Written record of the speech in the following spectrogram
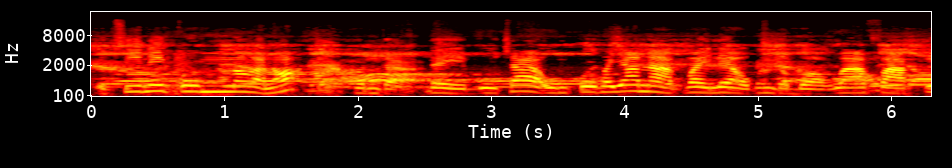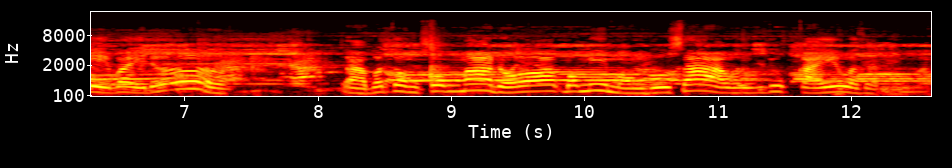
เอฟซีในกลุ่มเนาะค่ะเนาะจ้ะเพิ่นก็ได้บูชาองค์ปู่พญานาคไว้แล้วเพิ่นก็บอกว่าฝากเก้ไว้เด้อจ้ะบ่ต้องส่งมาดอกบ่มีหม่องบูชาอยู่ไกลว่าซั่นเห็นว่า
